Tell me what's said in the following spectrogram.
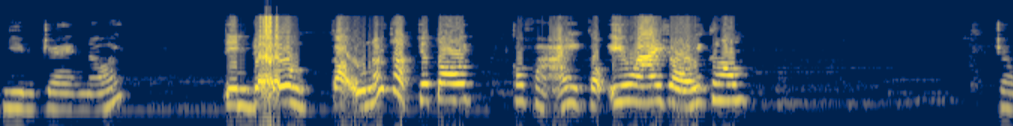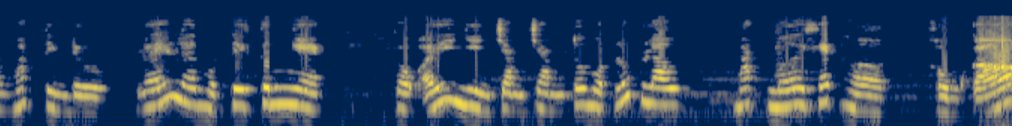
nghiêm trang nói. Tiền đường, cậu nói thật cho tôi, có phải cậu yêu ai rồi hay không? Trong mắt tiền đường, lóe lên một tia kinh ngạc. Cậu ấy nhìn chằm chằm tôi một lúc lâu, mắt mới khép hờ. Không có.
